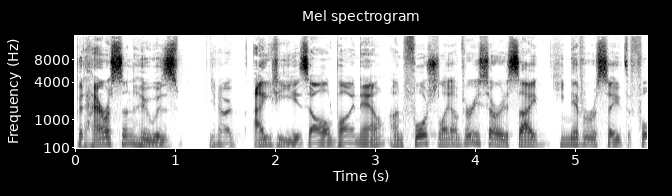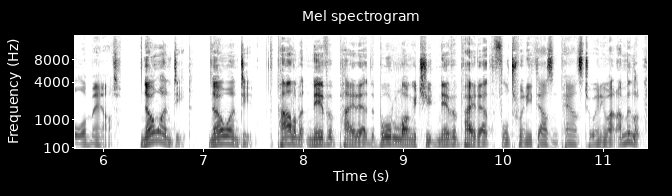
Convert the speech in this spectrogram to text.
But Harrison, who was you know, 80 years old by now. Unfortunately, I'm very sorry to say he never received the full amount. No one did. No one did. The Parliament never paid out, the Board of Longitude never paid out the full £20,000 to anyone. I mean, look,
